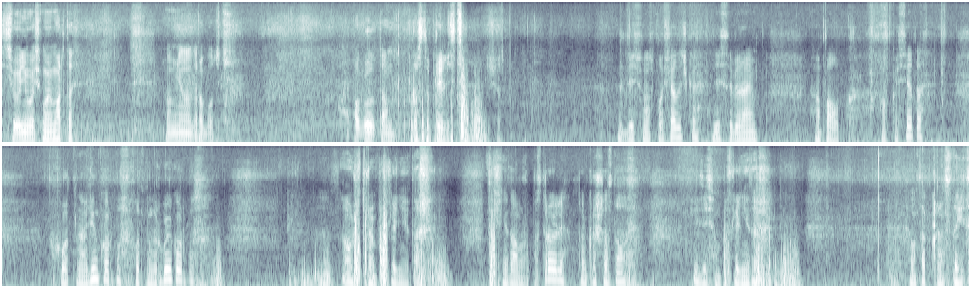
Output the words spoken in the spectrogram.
Сегодня 8 марта, но мне надо работать. Погода там просто прелесть. Сейчас. Здесь у нас площадочка, здесь собираем опалубку. Вот кассета. Вход на один корпус, вход на другой корпус. А уже строим последний этаж. Точнее, там уже построили, там крыша осталась. И здесь он последний этаж. Вот так кран стоит.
